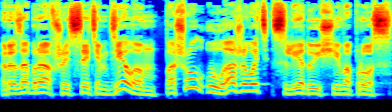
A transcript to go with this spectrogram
Разобравшись с этим делом, пошел улаживать следующий вопрос.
